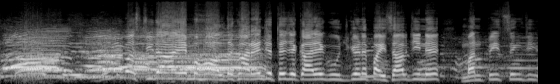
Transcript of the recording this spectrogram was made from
ਯੂਨੀਵਰਸਿਟੀ ਦਾ ਇਹ ਮਾਹੌਲ ਦਿਖਾ ਰਹੇ ਨੇ ਜਿੱਥੇ ਜਕਾਰੇ ਗੂੰਜ ਗਏ ਨੇ ਭਾਈ ਸਾਹਿਬ ਜੀ ਨੇ। ਮਨਪ੍ਰੀਤ ਸਿੰਘ ਜੀ।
